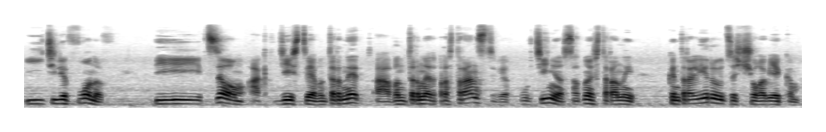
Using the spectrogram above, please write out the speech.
и телефонов. И в целом акт действия в интернет, а в интернет-пространстве паутина, с одной стороны, контролируется человеком,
